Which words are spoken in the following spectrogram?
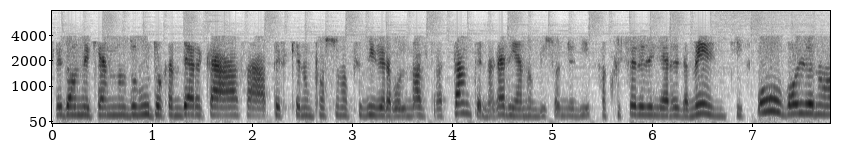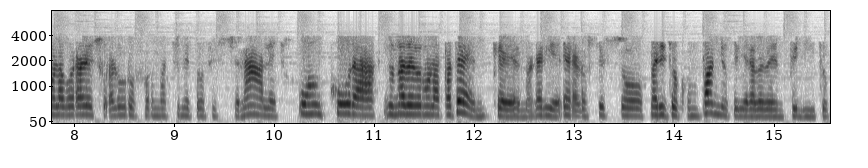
le donne che hanno dovuto cambiare casa perché non possono più vivere col maltrattante magari hanno bisogno di acquistare degli arredamenti o vogliono lavorare sulla loro formazione professionale o ancora non avevano la patente, magari era lo stesso marito o compagno che gliel'aveva impedito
